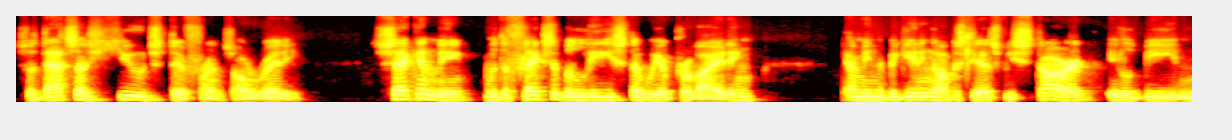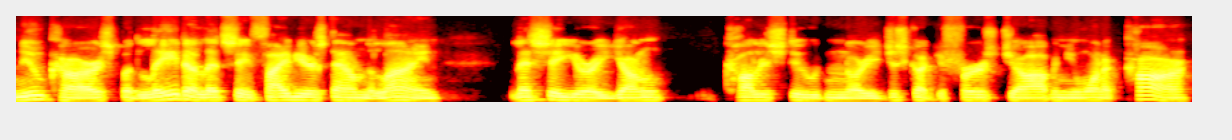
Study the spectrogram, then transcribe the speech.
So that's a huge difference already. Secondly, with the flexible lease that we are providing, I mean, the beginning, obviously, as we start, it'll be new cars, but later, let's say five years down the line, let's say you're a young college student or you just got your first job and you want a car,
